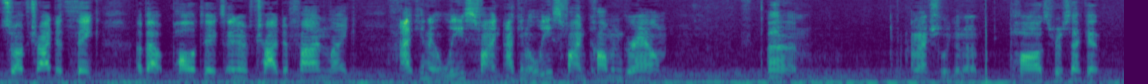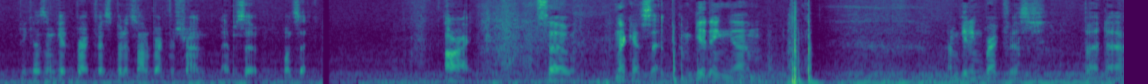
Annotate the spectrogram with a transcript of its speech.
so I've tried to think about politics and I've tried to find like I can at least find I can at least find common ground um, I'm actually gonna pause for a second because I'm getting breakfast, but it's not a breakfast trend episode. One sec. All right. So, like I said, I'm getting um, I'm getting breakfast, but uh,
